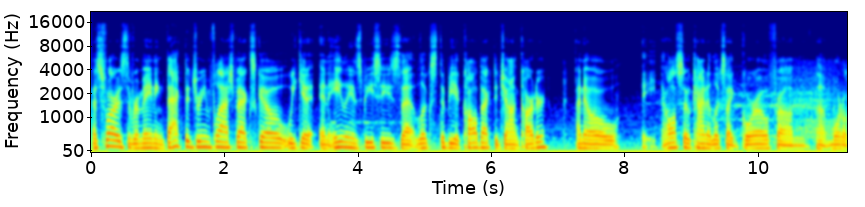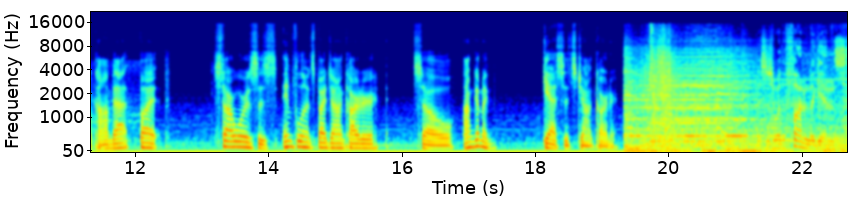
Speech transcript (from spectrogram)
As far as the remaining Back to Dream flashbacks go, we get an alien species that looks to be a callback to John Carter. I know it also kind of looks like Goro from uh, Mortal Kombat, but Star Wars is influenced by John Carter, so I'm going to guess it's John Carter. This is where the fun begins.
